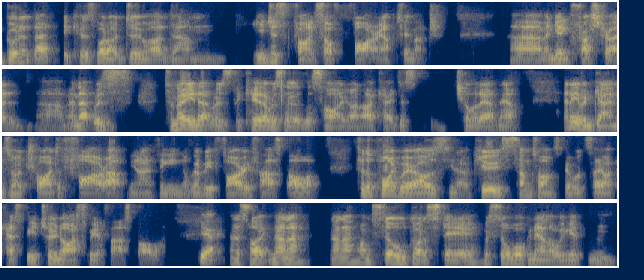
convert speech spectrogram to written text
good at that because what i'd do i'd um you just find yourself firing up too much um, and getting frustrated. Um, and that was to me that was the key. That was the, the sign going okay just chill it out now. And even games when i tried to fire up you know thinking i'm going to be a fiery fast bowler to the point where I was, you know, accused. Sometimes people would say, "Oh, Kasper, you're too nice to be a fast bowler." Yeah, and it's like, no, no, no, no. I'm still got a stare. We're still walking down the wicket and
